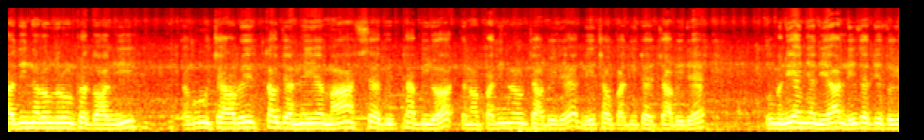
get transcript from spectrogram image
ပတ်သီးနှလုံးသလုံးထွက်သွားပြီအခုကြာလေးတောက်ကြနေရမှာဆက်ပြီးထပ်ပြီးတော့ကျွန်တော်ပတ်သီးနှလုံးချပေးတယ်4 6ပတ်သီးတက်ချပေးတယ်ဥမနေ့ကညနေက41ဆိုရ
